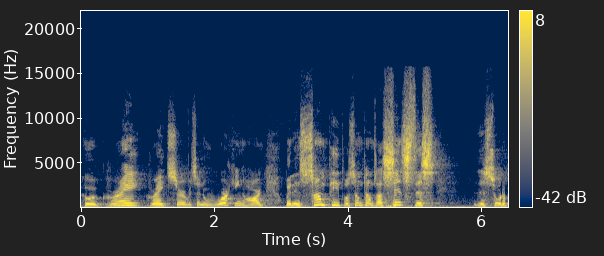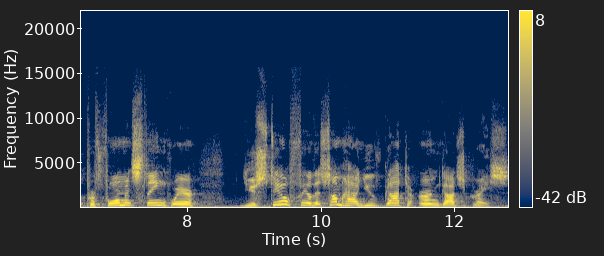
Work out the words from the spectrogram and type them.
who are great, great servants and are working hard. But in some people, sometimes I sense this, this sort of performance thing where you still feel that somehow you've got to earn God's grace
